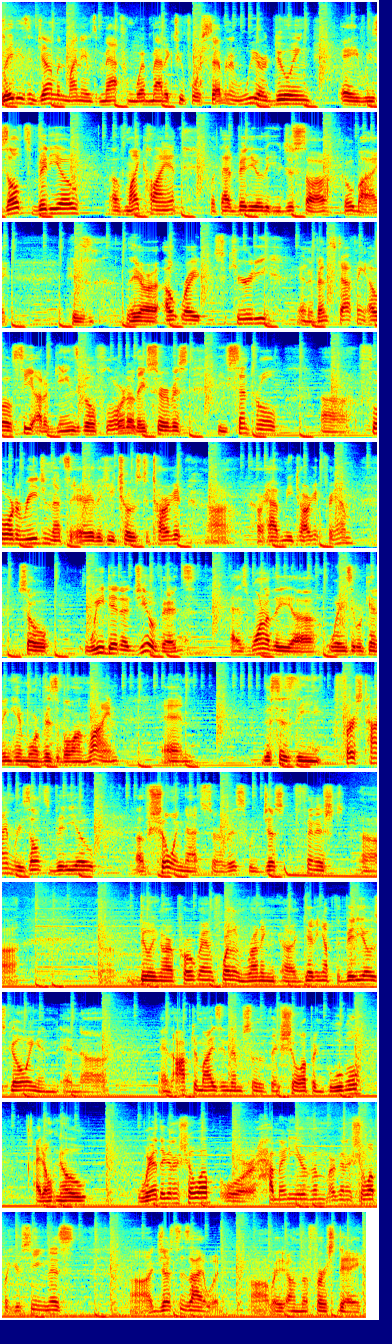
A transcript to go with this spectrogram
Ladies and gentlemen, my name is Matt from Webmatic247 and we are doing a results video of my client. But that video that you just saw go by, his, they are Outright Security and Event Staffing LLC out of Gainesville, Florida. They service the central uh, Florida region. That's the area that he chose to target uh, or have me target for him. So we did a GeoVids as one of the uh, ways that we're getting him more visible online. And this is the first time results video of showing that service. We've just finished uh, doing our program for them, running, uh, getting up the videos going and, and, uh, and optimizing them so that they show up in Google. I don't know where they're going to show up or how many of them are going to show up, but you're seeing this uh, just as I would uh, right on the first day.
